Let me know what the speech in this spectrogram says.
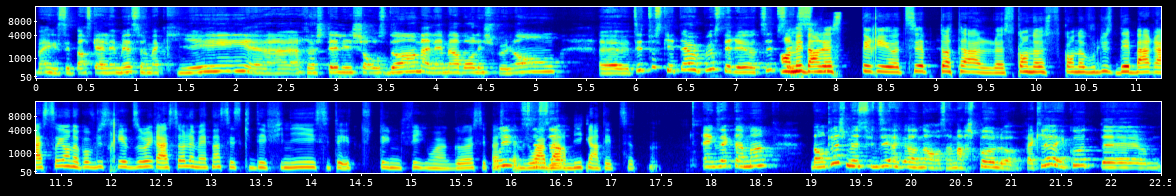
ben, c'est parce qu'elle aimait se maquiller, euh, elle rejetait les choses d'hommes, elle aimait avoir les cheveux longs. Euh, tu sais, tout ce qui était un peu stéréotype. On est dans le stéréotype total. Ce qu'on a, qu'on a voulu se débarrasser, on n'a pas voulu se réduire à ça. Là, maintenant, c'est ce qui définit si tu es, une fille ou un gars. C'est parce que tu joues à Barbie quand tu es petite. Exactement. Donc là, je me suis dit, oh non, ça marche pas là. Fait que là, écoute, euh,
